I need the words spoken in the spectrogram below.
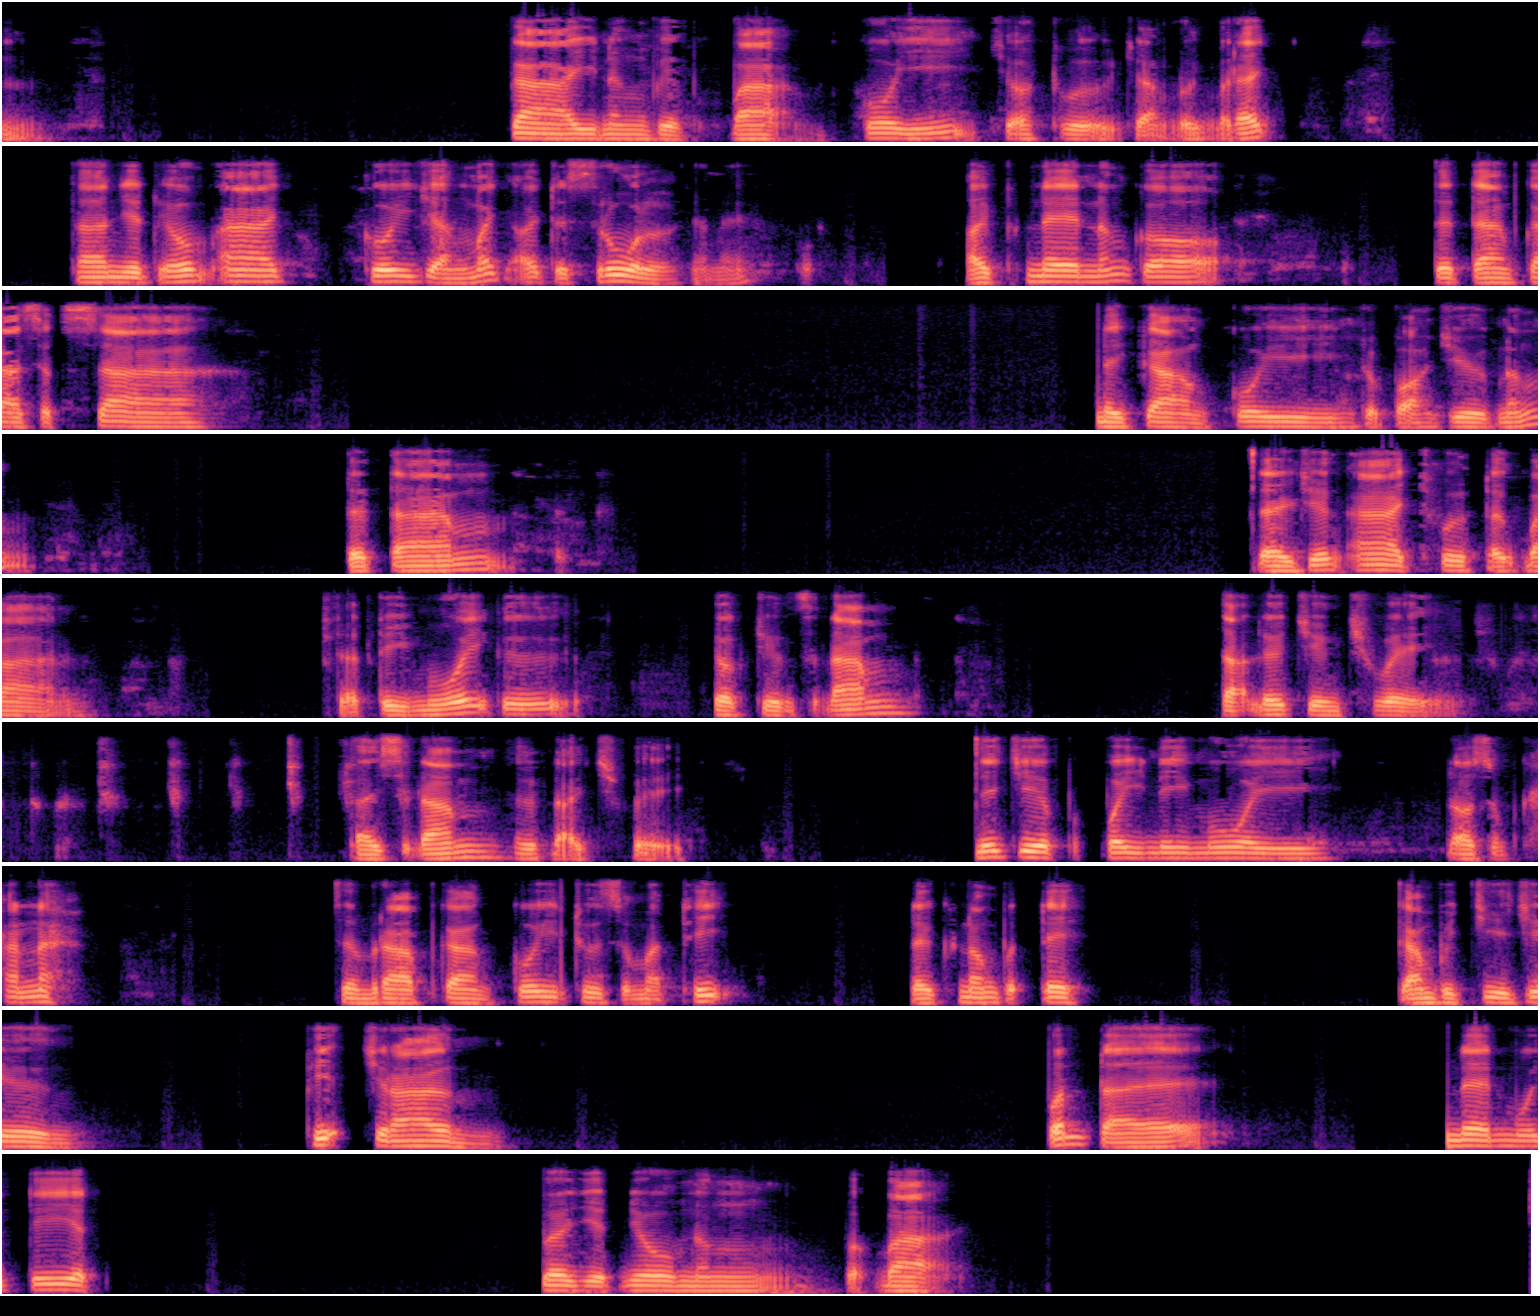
កាយនឹងវាពិបាកអង្គុយចុះធ្វើយ៉ាងដូចម្ដេចតើញាតញោមអាចអង្គុយយ៉ាងម៉េចឲ្យទៅស្រួលចឹងណាហើយភ្នែនហ្នឹងក៏ទៅតាមការសិក្សានៃការអង្គុយរបស់យើងហ្នឹង ទៅតាមដែលយើងអាចធ្វើទៅបានតែទី1គឺយកជើងស្ដាំដាក់លើជើងឆ្វេងដៃស្ដាំឬដៃឆ្វេងនេះជាប្រពៃណីមួយដ៏សំខាន់ណាស់សម្រាប់ការអង្គុយធ្វើសមាធិនៅក្នុងប្រទេសកម្ពុជាយើង ភាកច្រើនប៉ុន្តែណែនមួយទៀតបើញាតិញោមនឹងពិបាក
